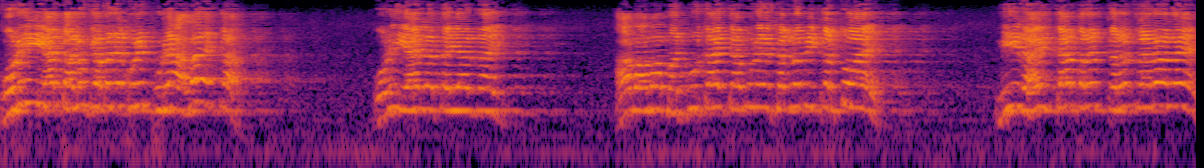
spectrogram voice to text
कोणी या तालुक्यामध्ये कोणी पुढे आलाय का? कोणी यायला तयार नाही. हा बाबा मजबूत आहे त्यामुळे सगळं मी करतो आहे. मी राहील त्यापर्यंत करत राहणार आहे.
